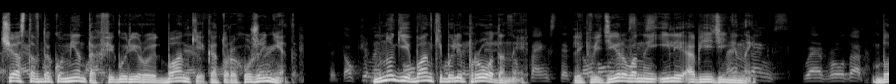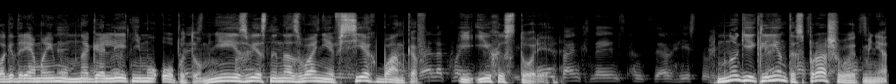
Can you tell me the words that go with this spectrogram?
Часто в документах фигурируют банки, которых уже нет. Многие банки были проданы, ликвидированы или объединены. Благодаря моему многолетнему опыту мне известны названия всех банков и их история. Многие клиенты спрашивают меня,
